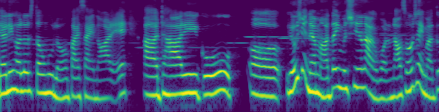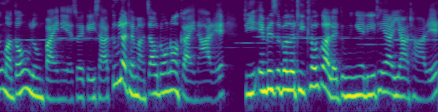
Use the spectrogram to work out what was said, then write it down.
Daily Hollows ၃ခုလုံးပိုင်ဆိုင်သွားတယ်အာဒါတွေကို အော်ရုပ်ရှင်ထဲမှာတိတ်မရှင်းလိုက်ဘူးပေါ့နော်နောက်ဆုံးချိန်မှာသူ့မှာသုံးခုလုံးပိုင်နေတယ်ဆိုတဲ့ကိစ္စသူ့လက်ထဲမှာကြောက်တုံးတော့ကင်ထားတယ်ဒီ invisibility cloak ကလည်းသူငငယ်လေးထဲကရထားတယ်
